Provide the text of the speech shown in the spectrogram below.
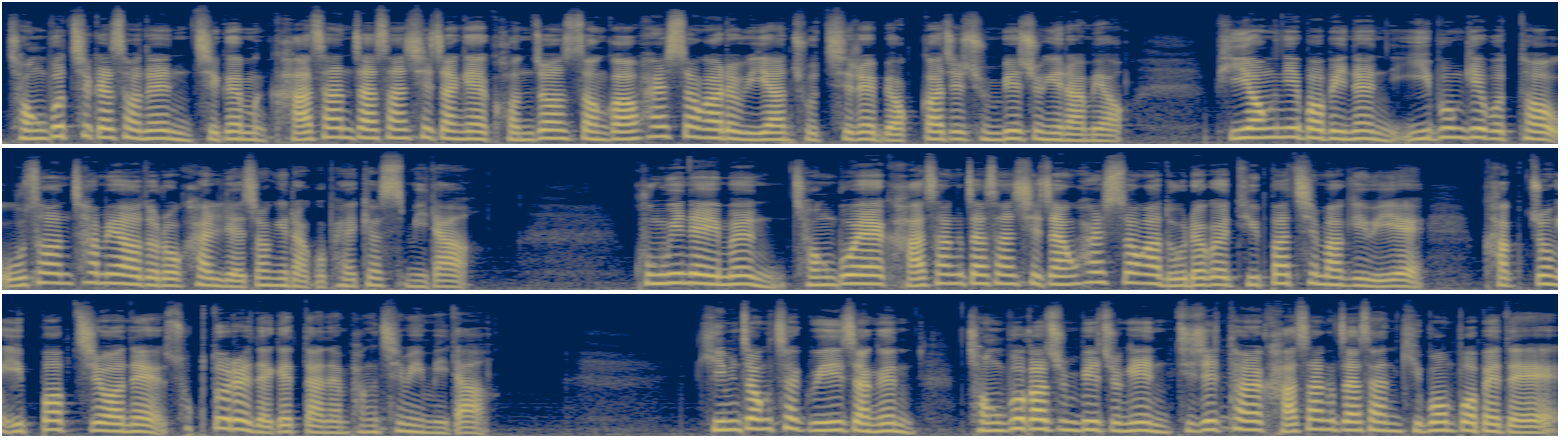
정부 측에서는 지금 가상자산 시장의 건전성과 활성화를 위한 조치를 몇 가지 준비 중이라며 비영리 법인은 2분기부터 우선 참여하도록 할 예정이라고 밝혔습니다. 국민의힘은 정부의 가상자산 시장 활성화 노력을 뒷받침하기 위해 각종 입법 지원에 속도를 내겠다는 방침입니다. 김정책 위의장은 정부가 준비 중인 디지털 가상자산 기본법에 대해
